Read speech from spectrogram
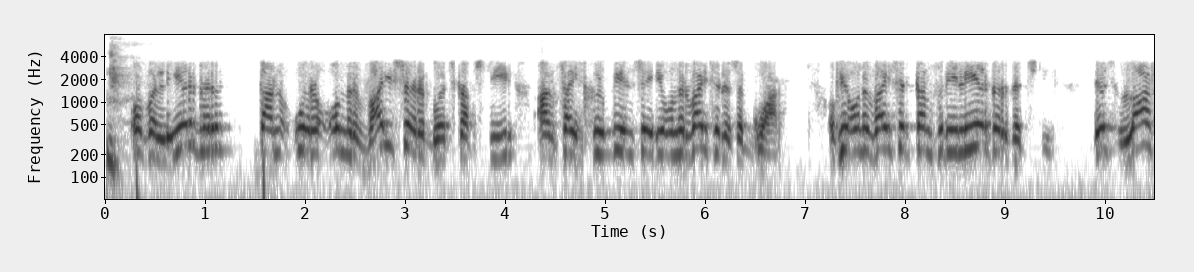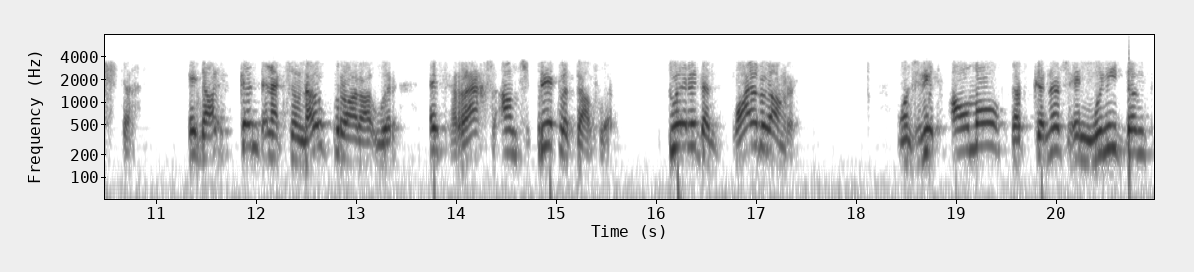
of 'n leerder kan oor 'n onderwyser 'n boodskap stuur aan sy groepie en sê die onderwyser is 'n gwar. Of die onderwyser kan vir die leerder dit stuur. Dis laster. En daai kind en ek sal nou praat daaroor is regs aanspreeklik daarvoor. Tweede ding, baie belangrik. Ons weet almal dat kinders en moenie dink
